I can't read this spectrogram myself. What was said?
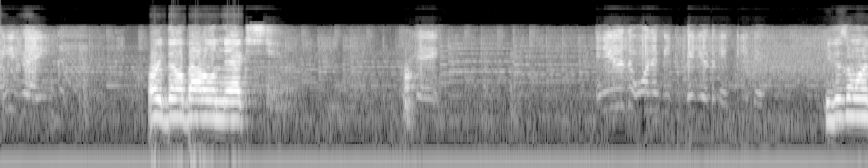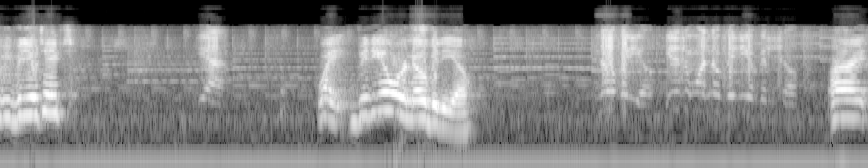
he's ready. Alright, then I'll battle him next. Okay. And he doesn't want to be videotaped either. He doesn't want to be videotaped? Yeah. Wait, video or no video? No video. He doesn't want no video of himself. Alright.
